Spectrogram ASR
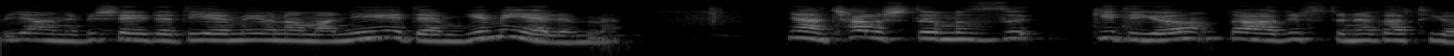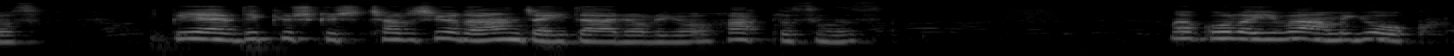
Yani bir şey de diyemiyorsun ama niye edem yemeyelim mi? Yani çalıştığımız gidiyor. Daha da üstüne katıyoruz. Bir evde küş küş çalışıyor da anca idare oluyor. Haklısınız. Bak olayı var mı? Yok.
